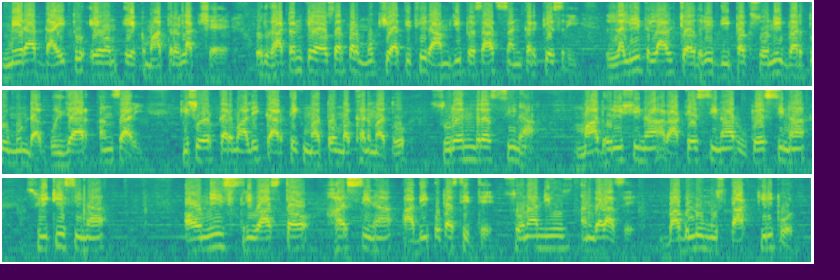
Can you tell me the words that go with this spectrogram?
मेरा दायित्व एवं एकमात्र लक्ष्य है। उद्घाटन के अवसर पर मुख्य अतिथि रामजी प्रसाद, शंकर केसरी, ललित लाल चौधरी, दीपक सोनी बरतू मुंडा, गुलजार अंसारी, किशोर करमाली, कार्तिक महतो मक्खन महतो, सुरेंद्र सिन्हा, माधुरी सिन्हा, राकेश सिन्हा, रूपेश सिन्हा, स्वीटी सिन्हा अवनीश श्रीवास्तव, हर्ष सिन्हा आदि उपस्थित थे। सोना न्यूज़ अनगढ़ा से। बबलू मुश्ताक की रिपोर्ट।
